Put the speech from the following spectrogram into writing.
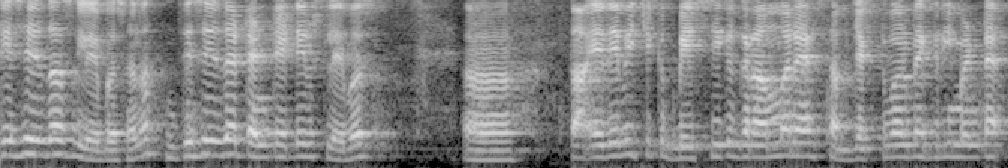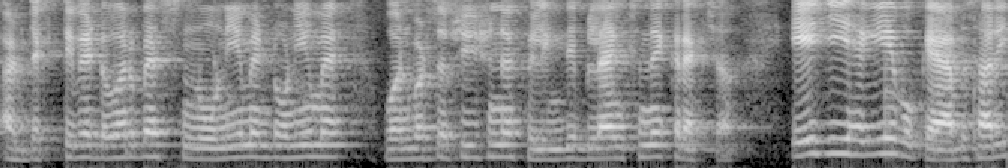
ਥਿਸ ਇਜ਼ ਦਾ ਸਿਲੇਬਸ ਹੈ ਨਾ? This is the tentative syllabus ਤਾਂ ਇਹਦੇ ਵਿੱਚ ਇੱਕ ਬੇਸਿਕ ਗ੍ਰਾਮਰ ਹੈ ਸਬਜੈਕਟ ਵਰਬ ਐਗਰੀਮੈਂਟ ਹੈ ਐਡਜੈਕਟਿਵ ਐਂਡ ਵਰਬ ਹੈ ਸਿਨੋਨੀਮ ਐਂਟੋਨੀਮ ਹੈ ਵਨ ਵਰਡ ਸਬਸਟੀਟਿਊਸ਼ਨ ਹੈ ਫਿਲਿੰਗ ਦੀ ਬਲੈਂਕਸ ਨੇ ਕਰੈਕਸ਼ਨ ਇਹ ਜੀ ਹੈਗੀ ਹੈ ਵੋਕੈਬ ਸਾਰੀ,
